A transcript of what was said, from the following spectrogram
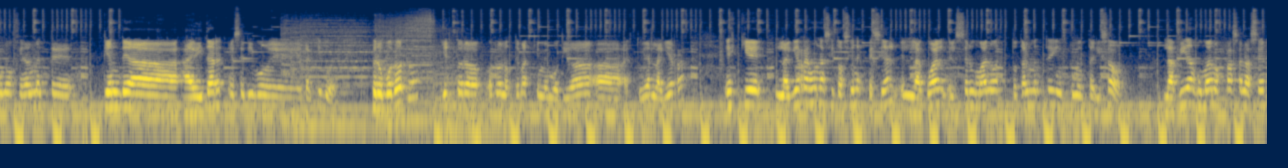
uno finalmente tiende a, evitar ese tipo de, actitudes. Pero por otro, y esto era otro de los temas que me motivaba a, estudiar la guerra, es que la guerra es una situación especial en la cual el ser humano es totalmente instrumentalizado. Las vidas humanas pasan a ser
